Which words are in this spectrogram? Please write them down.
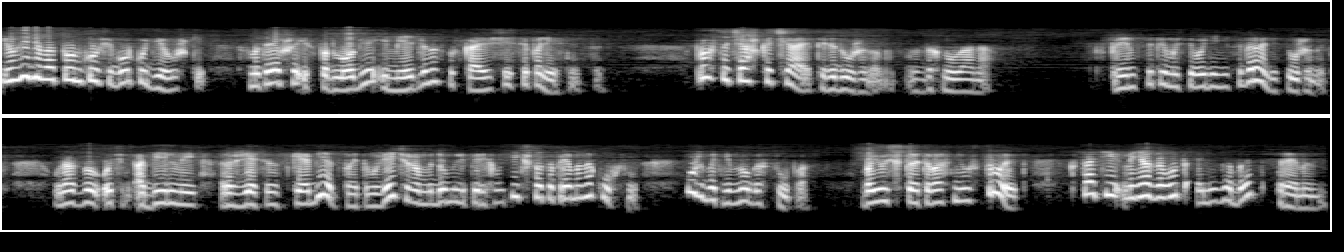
и увидела тонкую фигурку девушки — смотревшей из-под лобья и медленно спускающейся по лестнице. «Просто чашка чая перед ужином», — вздохнула она. «В принципе, мы сегодня не собирались ужинать. У нас был очень обильный рождественский обед, поэтому вечером мы думали перехватить что-то прямо на кухне, может быть, немного супа. Боюсь, что это вас не устроит. Кстати, меня зовут Элизабет Тремен».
